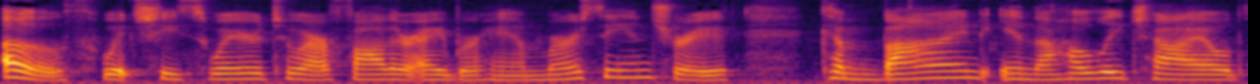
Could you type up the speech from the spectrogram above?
oath which He swore to our father Abraham, mercy and truth, combined in the Holy Child,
